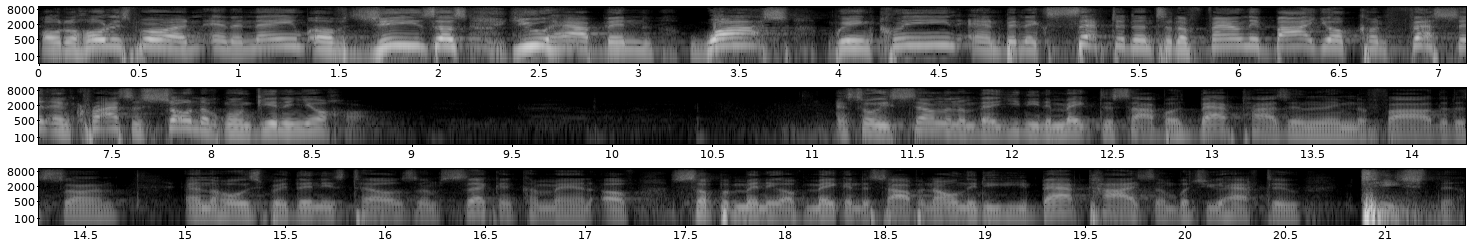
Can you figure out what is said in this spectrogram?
or the Holy Spirit, and in the name of Jesus, you have been washed, been clean, and been accepted into the family by your confession, and Christ is showing up going to get in your heart. And so he's telling them that you need to make disciples, baptize in the name of the Father, the Son, and the Holy Spirit. Then he tells them second command of supplementing of making disciples. Not only do you baptize them, but you have to teach them.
